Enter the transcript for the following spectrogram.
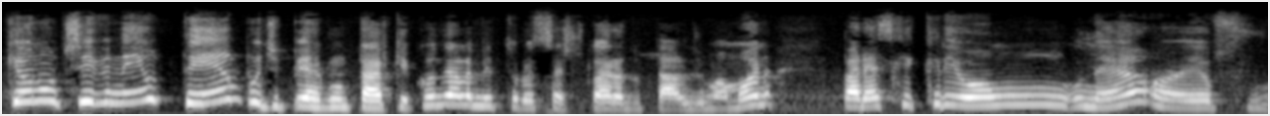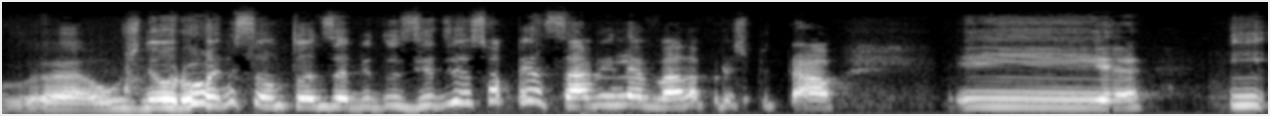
que eu não tive nem o tempo de perguntar, porque quando ela me trouxe a história do talo de mamona, parece que criou um. Né, eu, é, os neurônios são todos abduzidos e eu só pensava em levá-la para o hospital. E, e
